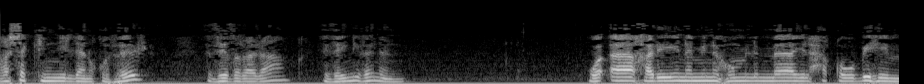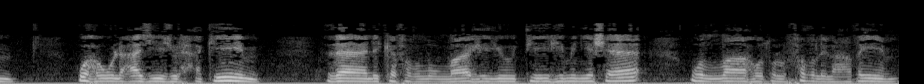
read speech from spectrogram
غسكني لأن قفر. ذي ضلالا ذين فنن وآخرين منهم لما يلحقوا بهم. وهو العزيز الحكيم. ذلك فضل الله يؤتيه من يشاء. والله ذو الفضل العظيم.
